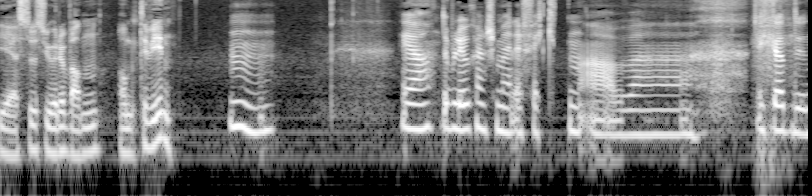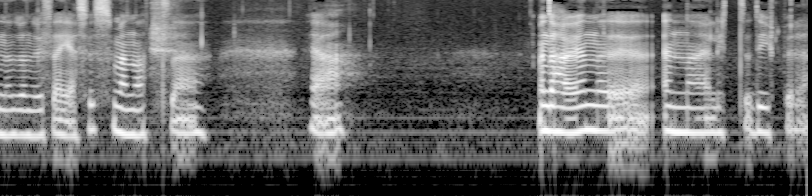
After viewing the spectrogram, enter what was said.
Jesus gjorde vann om til vin. Mm. Ja, det blir jo kanskje mer effekten av uh, Ikke at du nødvendigvis er Jesus, men at uh, Ja. Men det har jo en, eh, en eh, litt dypere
